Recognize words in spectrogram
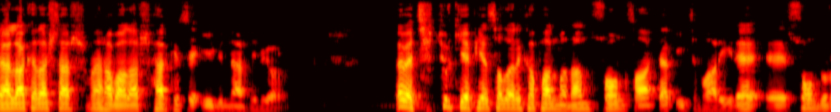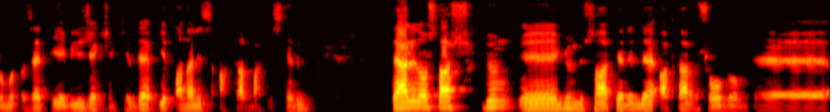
Değerli arkadaşlar, merhabalar. Herkese iyi günler diliyorum. Evet, Türkiye piyasaları kapanmadan son saatler itibariyle e, son durumu özetleyebilecek şekilde bir analiz aktarmak istedim. Değerli dostlar, dün e, gündüz saatlerinde aktarmış olduğum e,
